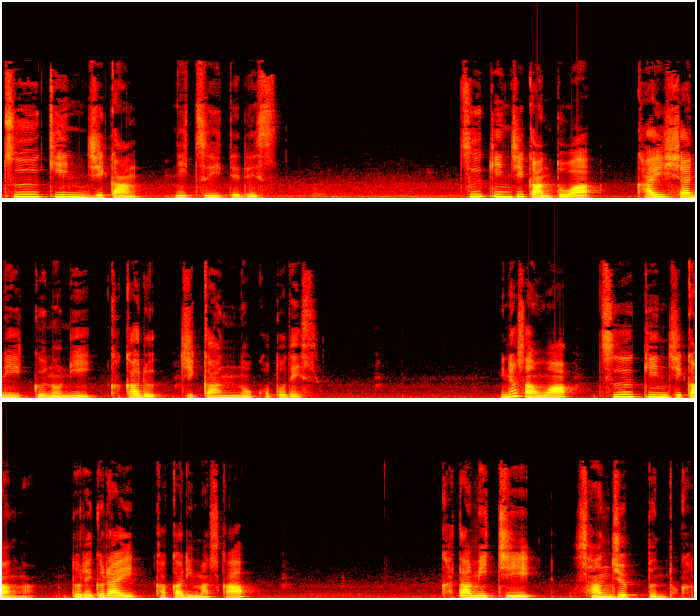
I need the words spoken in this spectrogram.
通勤時間についてです。通勤時間とは会社に行くのにかかる時間のことです。皆さんは通勤時間がどれぐらいかかりますか？片道30分とか。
